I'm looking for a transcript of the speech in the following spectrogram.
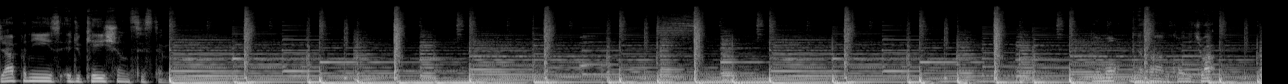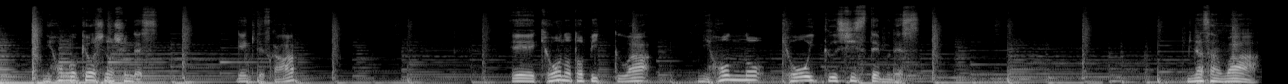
Japanese Education System。どうも皆さんこんにちは。日本語教師の春です。元気ですか？えー今日のトピックは日本の教育システムです。皆さんは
